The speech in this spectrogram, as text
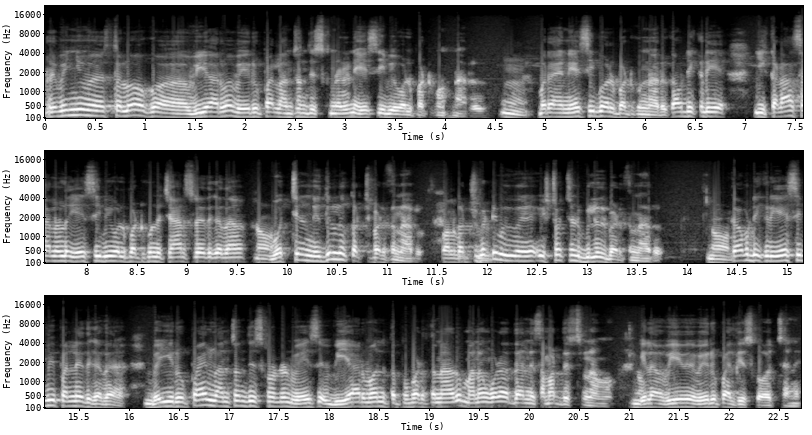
రెవెన్యూ వ్యవస్థలో ఒక విఆర్ఓ వెయ్యి రూపాయలు లంచం తీసుకున్నాడని ఏసీబీ వాళ్ళు పట్టుకుంటున్నారు. మరి ఆయన ఏసీబీ వాళ్ళు పట్టుకున్నారు. కాబట్టి ఇక్కడ ఈ కళాశాలలో ఏసీబీ వాళ్ళు పట్టుకునే ఛాన్స్ లేదు కదా. వచ్చిన నిధులను ఖర్చు పెడుతున్నారు. ఖర్చు పెట్టి ఇష్టం వచ్చిన బిల్లులు పెడుతున్నారు. కాబట్టి ఇక్కడ ఏసీబీ పని లేదు కదా. వెయ్యి రూపాయలు లంచం తీసుకున్నటువంటి విఆర్ఓని తప్పుపడుతున్నారు మనం కూడా దాన్ని సమర్థిస్తున్నాము. ఇలా వెయ్యి వెయ్యి రూపాయలు తీసుకోవచ్చు అని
